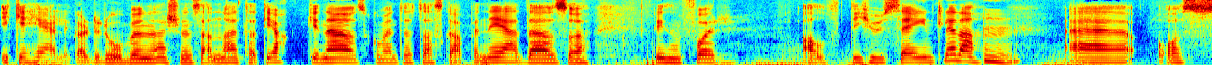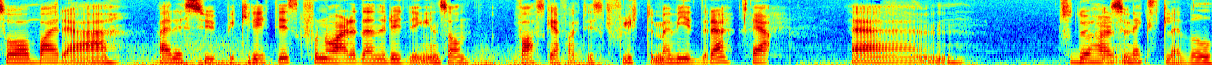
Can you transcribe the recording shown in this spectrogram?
ikke hele garderoben, men jeg synes sånn, nå har jeg tatt jakkene, og så kommer jeg til å ta skapet nede, og så liksom for alt i huset, egentlig, da. Mm. Eh, og så bare være superkritisk, for nå er det den ryddingen sånn Hva skal jeg faktisk flytte med videre? Ja. Eh, Så du har Så- next level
